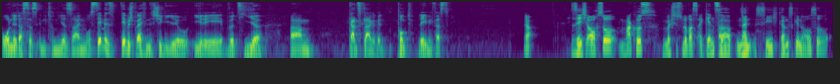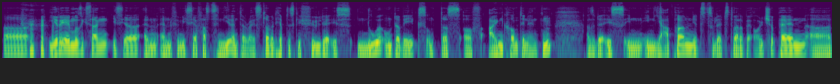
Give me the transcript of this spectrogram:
ohne dass das im Turnier sein muss. Demes dementsprechend Shigehiro Irie wird hier ähm, ganz klar gewinnen. Punkt. Lege ich mich fest. Sehe ich auch so. Markus, möchtest du noch was ergänzen? Äh, nein, sehe ich ganz genauso. Äh, Irie, muss ich sagen, ist ja ein, ein für mich sehr faszinierender Wrestler, weil ich habe das Gefühl, der ist nur unterwegs und das auf allen Kontinenten. Also der ist in, in Japan, jetzt zuletzt war er bei All Japan, äh,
